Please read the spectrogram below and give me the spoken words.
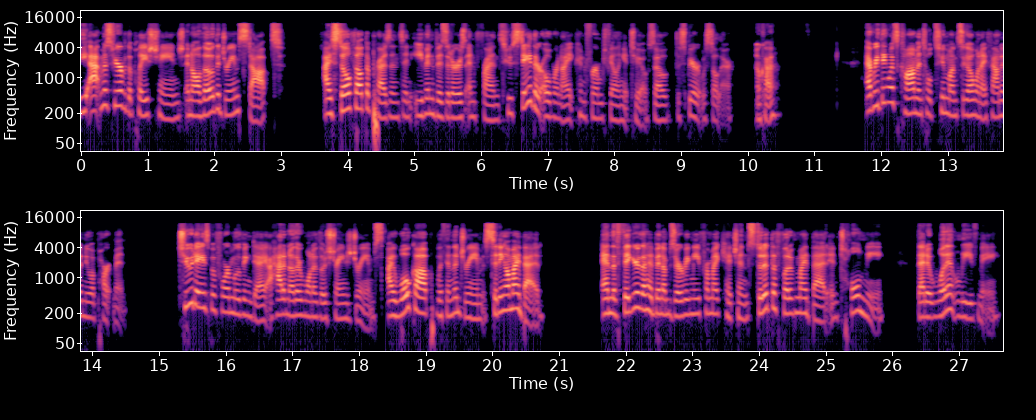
The atmosphere of the place changed, and although the dreams stopped, I still felt the presence, and even visitors and friends who stayed there overnight confirmed feeling it too. So the spirit was still there. Okay. Everything was calm until two months ago when I found a new apartment. Two days before moving day, I had another one of those strange dreams. I woke up within the dream, sitting on my bed, and the figure that had been observing me from my kitchen stood at the foot of my bed and told me that it wouldn't leave me.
